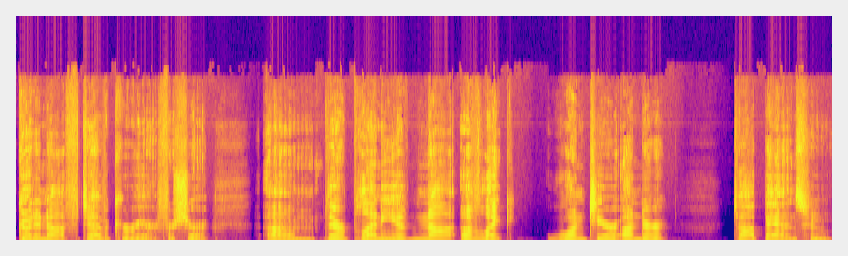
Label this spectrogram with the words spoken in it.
Good enough to have a career for sure. Um, there are plenty of not of like one tier under top bands who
